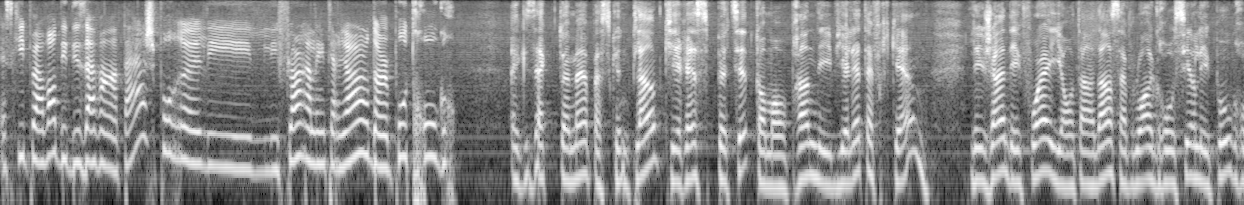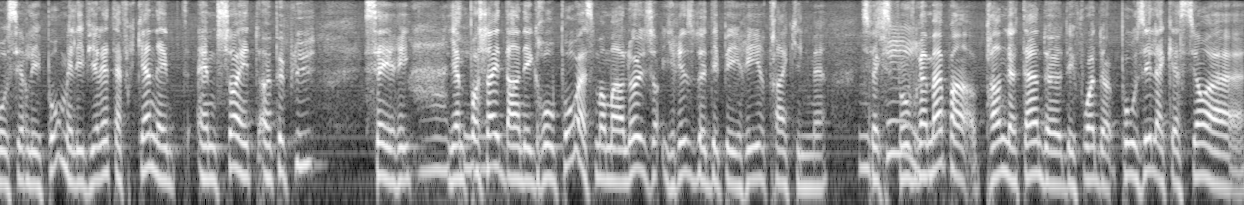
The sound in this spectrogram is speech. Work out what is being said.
est-ce qu'il peut avoir des désavantages pour euh, les, les fleurs à l'intérieur d'un pot trop gros? Exactement, parce qu'une plante qui reste petite, comme on prend des violettes africaines, les gens, des fois, ils ont tendance à vouloir grossir les pots, grossir les pots, mais les violettes africaines aiment, aiment ça être un peu plus serré. Ah, Ils n'aiment pas ça être dans des gros pots. À ce moment-là, ils, risquent de dépérir tranquillement. Ça fait Ok. faut vraiment prendre le temps, de, des fois, de poser la question à,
